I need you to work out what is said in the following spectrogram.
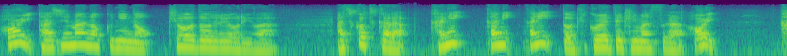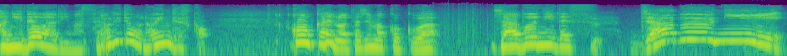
はい。田島の国の郷土料理はあちこちからカニ、カニ、カニと聞こえてきますが、はい。カニではありません。何ではないんですか？今回の田島国はジャブニです。ジャブに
